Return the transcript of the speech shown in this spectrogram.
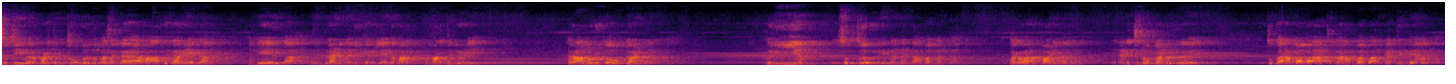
சுத்தி வர படுத்துன்னு தூங்குறது பசங்க அவ ஆத்துக்காரி எல்லாம். அங்கேயே இருக்கா இந்த இந்திராணி நதிக்கரையிலே அந்த மர இந்த மரத்துங்கிழி ராமுழுக்க உட்காண்டு பெரிய சொத்து அவருக்கு என்னென்ன இந்த அபங்கம் தான் பகவானை பாடினது. இதை நினைச்சுன்னு உட்காந்துருக்கவே துக்காராம் பாபா துகாரம் பாபான்னு கத்திண்டே வந்தான்.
